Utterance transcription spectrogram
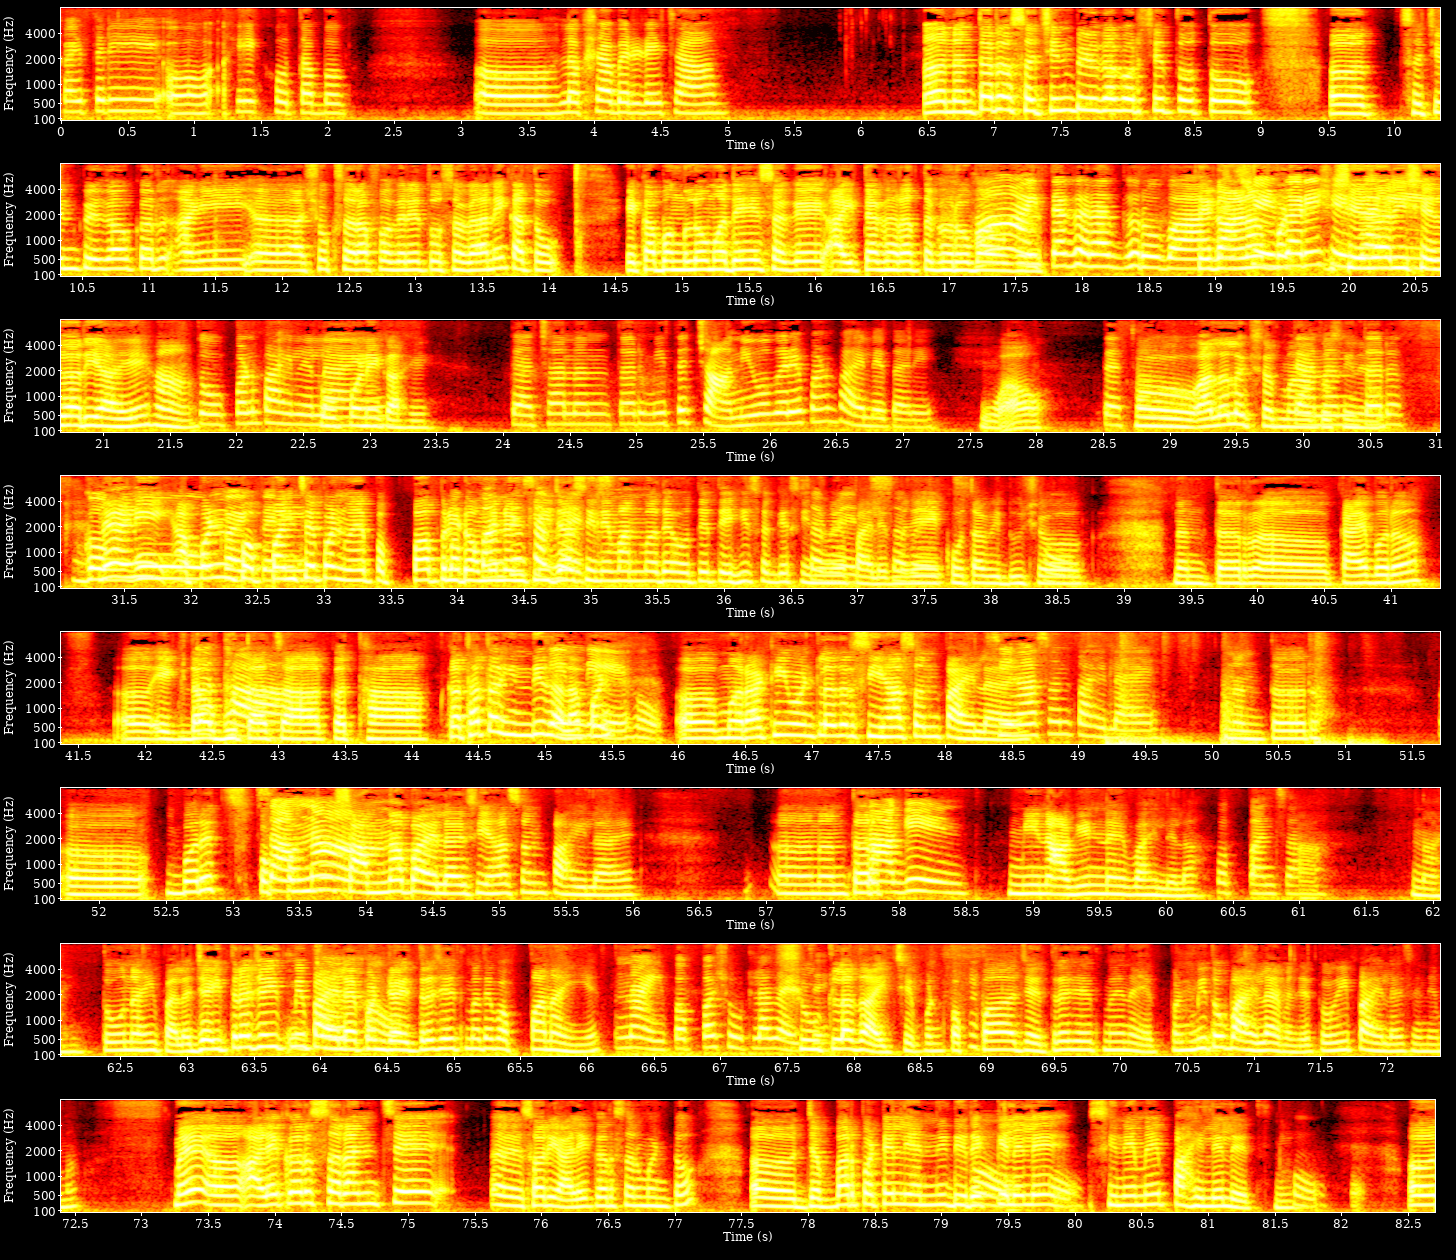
काहीतरी हे एक होता बघ. लक्षा बेर्डेचा. नंतर सचिन पिळगावकरचे तो तो सचिन पिळगावकर आणि अशोक सराफ वगैरे तो सगळा नाही का तो? एका बंगलोमध्ये हे सगळे आयत्या घरात घरोबा आयत्या घरात घरोबा ते गाणं शेजारी शेजारी आहे हा. तो पण पाहिलेला पण एक आहे. त्याच्यानंतर मी ते चानी वगैरे पण पाहिले तरी वाव. हो आलं लक्षात मला आणि आपण पप्पांचे पण म्हणजे पप्पा प्रिडॉमिनंटली ज्या सिनेमांमध्ये होते तेही सगळे सिनेमे पाहिले म्हणजे एक होता विदूषक हो. नंतर काय बरं? एक डाव भूताचा कथा. कथा तर हिंदी झाला पण हो. मराठी म्हटलं तर सिंहासन पाहिलाय. सिंहासन पाहिलाय. नंतर बरेच सामना. पाहिलाय सिंहासन पाहिलाय. नंतर नागिन. मी नागिन नाही पाहिलेला. पप्पांचा. नाही तो नाही पाहिला. जैत्र जैत मी पाहिलाय पण हो. जैत्र जैत मध्ये पप्पा नाहीये नाही पप्पा शूटला जायचे. शूटला जायचे पण पप्पा जैत्र जैत मध्ये नाहीयेत. पण मी तो पाहिलाय म्हणजे तोही पाहिलाय सिनेमा. म्हणजे आळेकर सरांचे सॉरी आळेकर सर म्हणतो जब्बार पटेल यांनी डिरेक्ट हो, केलेले हो. सिनेमे पाहिलेले आहेत मी.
